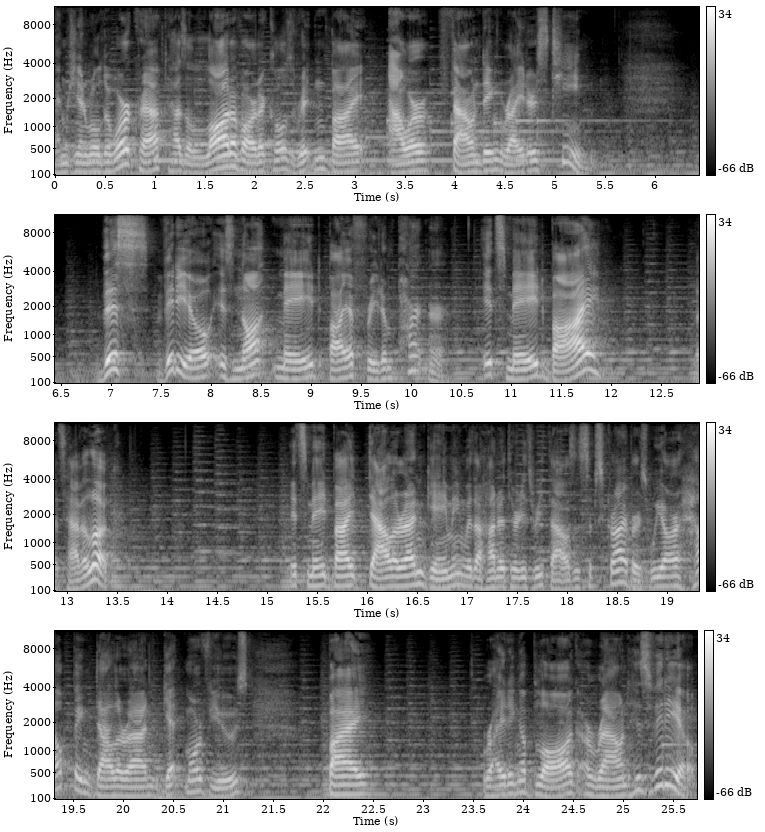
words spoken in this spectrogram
MGN World of Warcraft has a lot of articles written by our founding writers team. This video is not made by a Freedom partner. It's made by, let's have a look. It's made by Dalaran Gaming with 133,000 subscribers. We are helping Dalaran get more views by writing a blog around his video.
